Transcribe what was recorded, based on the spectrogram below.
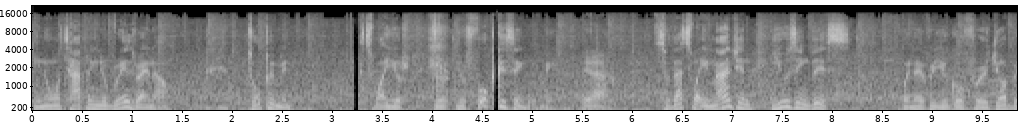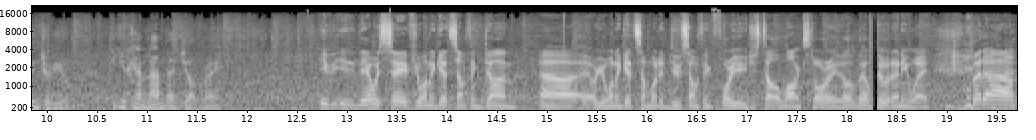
You know what's happening in your brains right now? Dopamine. That's why you're, you're, you're focusing with me. Yeah. So that's why imagine using this whenever you go for a job interview. You can land that job, right? If, if- they always say if you want to get something done uh, or you want to get someone to do something for you, you just tell a long story. They'll, they'll do it anyway. But um,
